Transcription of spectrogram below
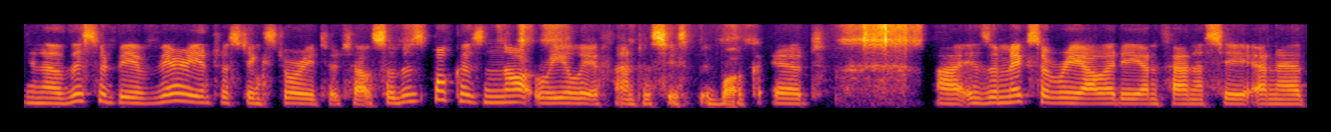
you know, this would be a very interesting story to tell. So this book is not really a fantasy book. It uh, is a mix of reality and fantasy, and it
